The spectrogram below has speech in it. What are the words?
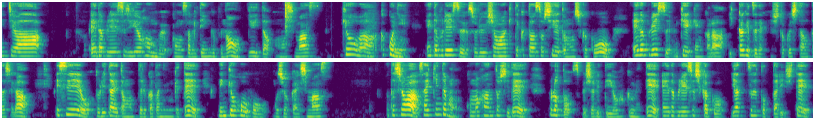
にちは。AWS 事業本部コンサルティング部のゆいと申します。今日は過去に AWS ソリューションアーキテクトアソシエイトの資格を AWS 未経験から1ヶ月で取得した私が SA を取りたいと思っている方に向けて勉強方法をご紹介します。私は最近でもこの半年でプロとスペシャリティを含めて AWS 資格を8つ取ったりして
